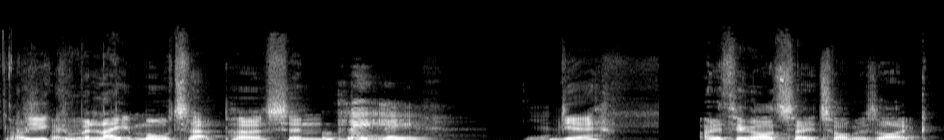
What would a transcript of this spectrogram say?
because you can relate more to that person. completely Yeah, Only thing I'd say, Tom, is like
